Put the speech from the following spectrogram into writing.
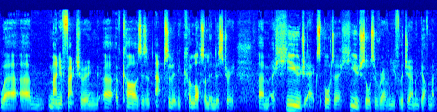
where um, manufacturing uh, of cars is an absolutely colossal industry, um, a huge exporter, a huge source of revenue for the German government.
